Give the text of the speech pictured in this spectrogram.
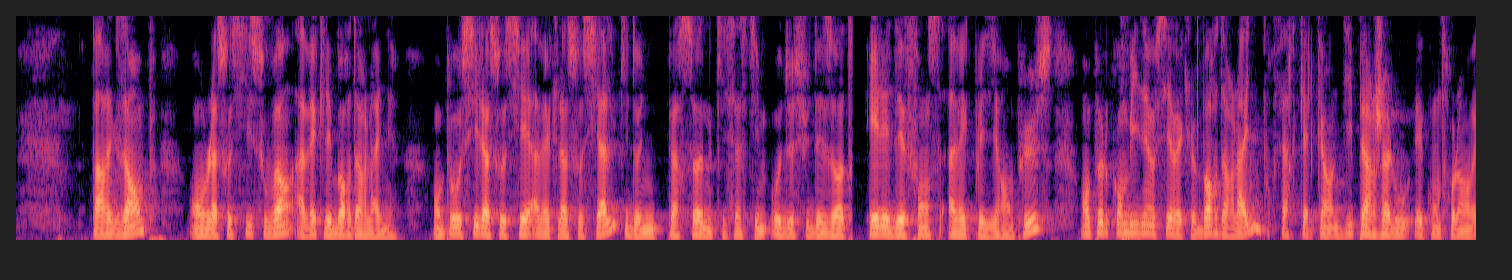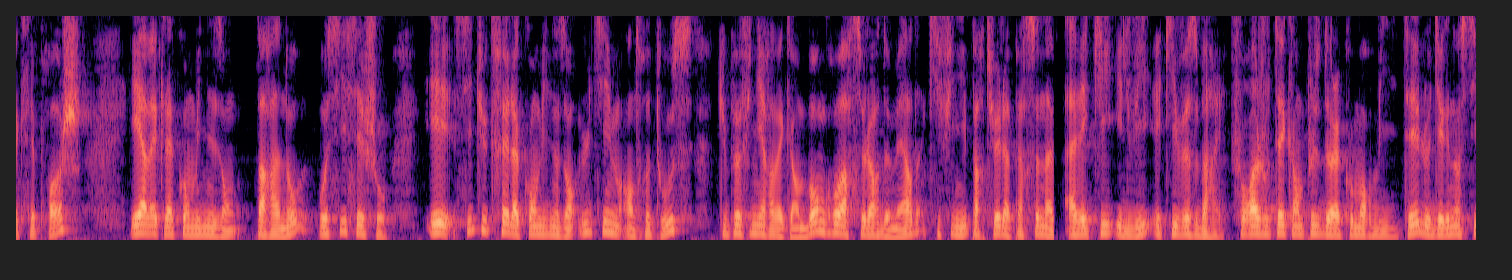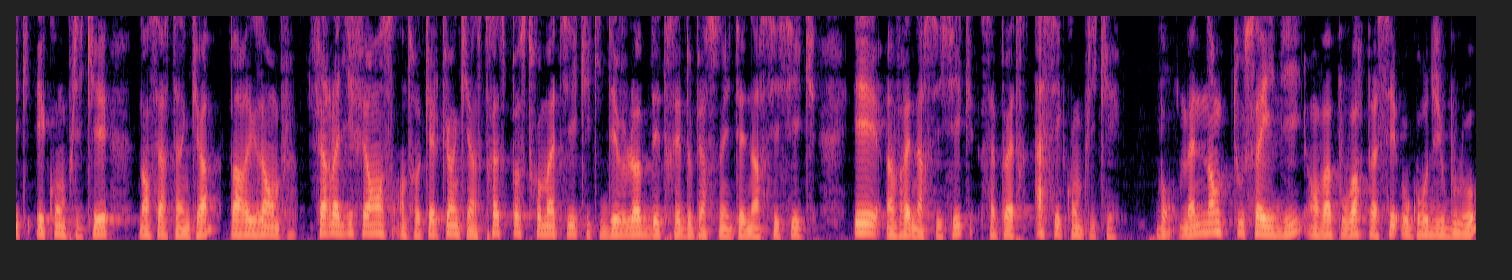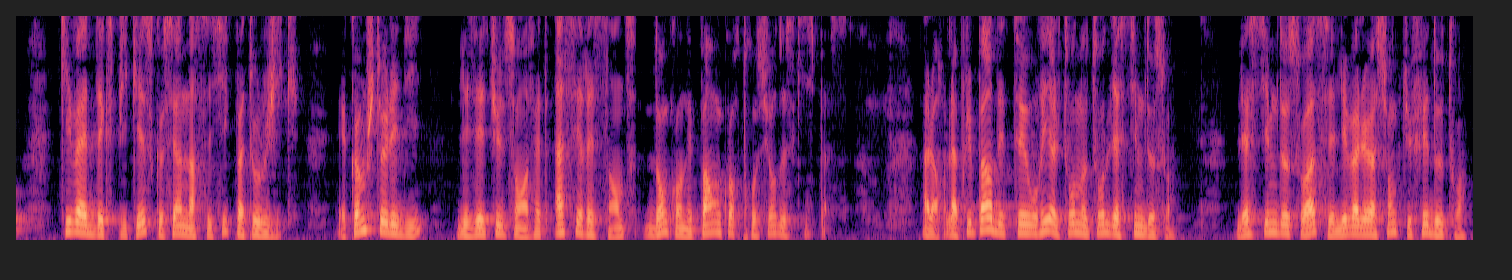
Par exemple, on l'associe souvent avec les borderline. On peut aussi l'associer avec la sociale, qui donne une personne qui s'estime au-dessus des autres et les défonce avec plaisir en plus. On peut le combiner aussi avec le borderline pour faire quelqu'un d'hyper jaloux et contrôlant avec ses proches. Et avec la combinaison parano, aussi c'est chaud. Et si tu crées la combinaison ultime entre tous, tu peux finir avec un bon gros harceleur de merde qui finit par tuer la personne avec qui il vit et qui veut se barrer. Faut rajouter qu'en plus de la comorbidité, le diagnostic est compliqué dans certains cas. Par exemple, faire la différence entre quelqu'un qui a un stress post-traumatique et qui développe des traits de personnalité narcissique et un vrai narcissique, ça peut être assez compliqué. Bon, maintenant que tout ça est dit, on va pouvoir passer au gros du boulot qui va être d'expliquer ce que c'est un narcissique pathologique. Et comme je te l'ai dit, les études sont en fait assez récentes, donc on n'est pas encore trop sûr de ce qui se passe. Alors, la plupart des théories, elles tournent autour de l'estime de soi. L'estime de soi, c'est l'évaluation que tu fais de toi.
